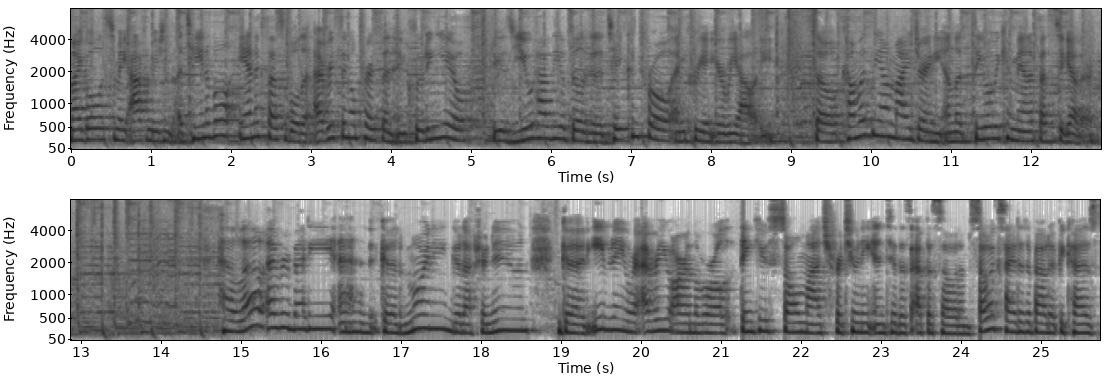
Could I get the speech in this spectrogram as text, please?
My goal is to make affirmations attainable and accessible to every single person, including you, because you have the ability to take control and create your reality. So come with me on my journey and let's see what we can manifest together. Hello, everybody, and good morning, good afternoon, good evening, wherever you are in the world. Thank you so much for tuning into this episode. I'm so excited about it because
